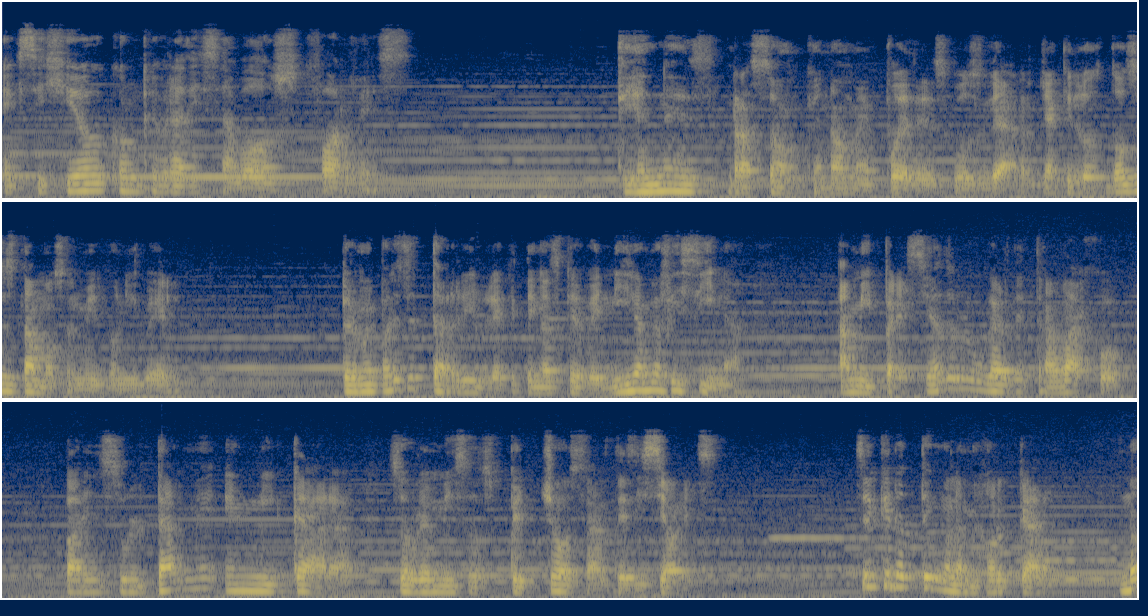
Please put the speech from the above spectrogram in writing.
Exigió con quebradiza voz Forbes. Tienes razón que no me puedes juzgar, ya que los dos estamos al mismo nivel. Pero me parece terrible que tengas que venir a mi oficina, a mi preciado lugar de trabajo, para insultarme en mi cara sobre mis sospechosas decisiones. Sé que no tengo la mejor cara. No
